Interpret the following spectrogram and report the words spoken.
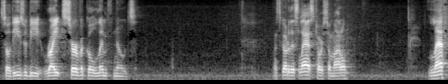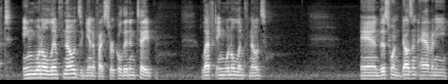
So these would be right cervical lymph nodes. Let's go to this last torso model. Left inguinal lymph nodes, again if I circled it in tape, left inguinal lymph nodes. And this one doesn't have any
